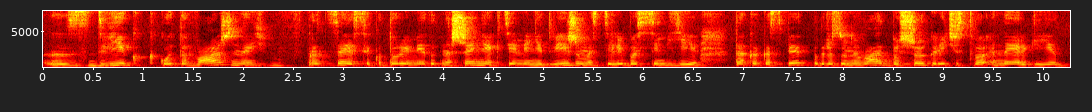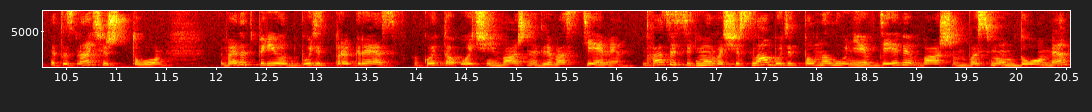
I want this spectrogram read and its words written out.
сдвиг какой-то важный в процессе, который имеет отношение к теме недвижимости либо семьи, так как аспект подразумевает большое количество энергии. Это значит, что в этот период будет прогресс в какой-то очень важной для вас теме. 27 числа будет полнолуние в Деве в вашем восьмом доме.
